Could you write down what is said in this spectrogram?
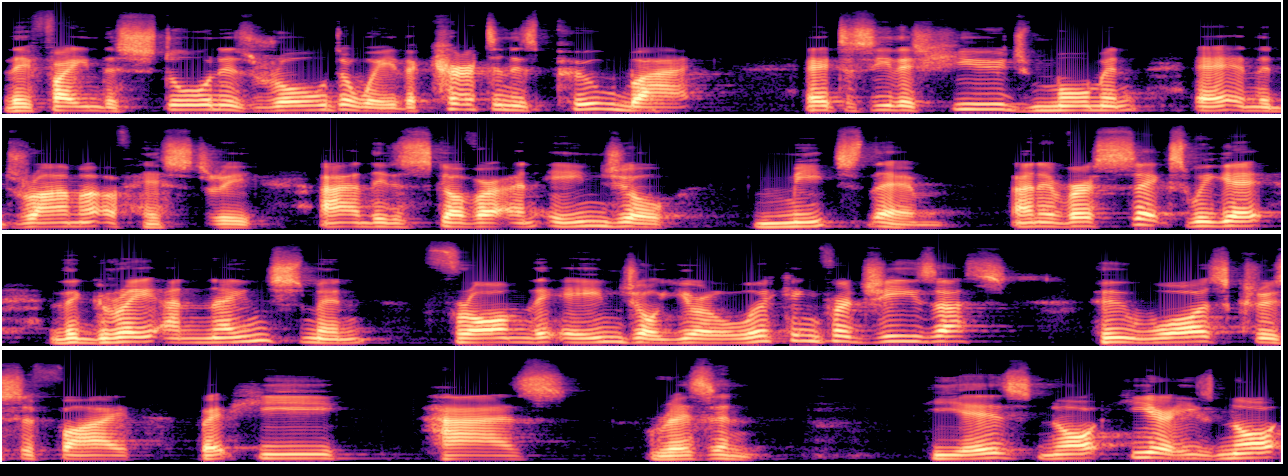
They find the stone is rolled away. The curtain is pulled back uh, to see this huge moment uh, in the drama of history. And they discover an angel meets them. And in verse 6, we get the great announcement from the angel You're looking for Jesus who was crucified, but he has risen. He is not here. He's not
